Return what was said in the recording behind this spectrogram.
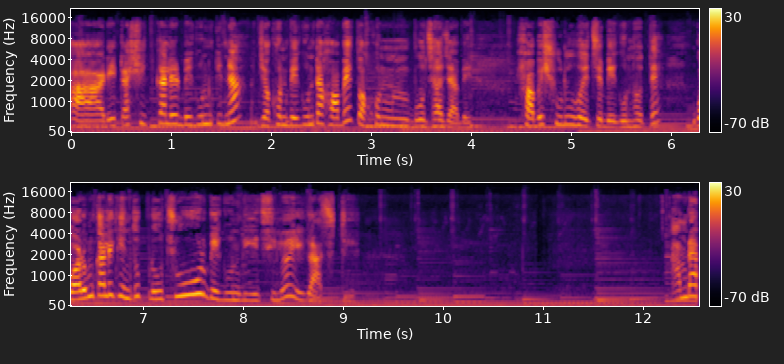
আর এটা শীতকালের বেগুন কিনা, যখন বেগুনটা হবে তখন বোঝা যাবে। সবে শুরু হয়েছে বেগুন হতে। গরমকালে কিন্তু প্রচুর বেগুন দিয়েছিল এই গাছটি। আমরা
